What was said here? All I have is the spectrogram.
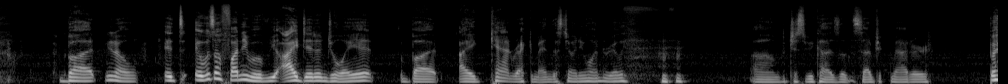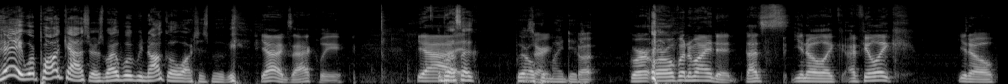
but you know, it it was a funny movie. I did enjoy it, but I can't recommend this to anyone really, um, just because of the subject matter. But hey, we're podcasters. Why would we not go watch this movie? Yeah, exactly. Yeah. but it's like we're open minded. We're, we're open minded. That's you know, like I feel like, you know,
